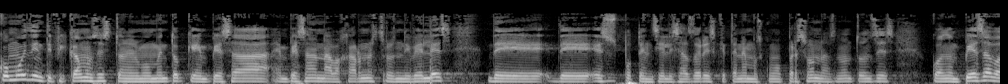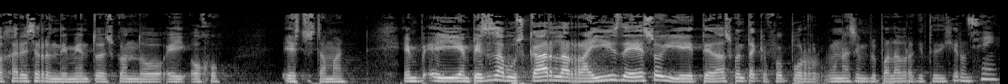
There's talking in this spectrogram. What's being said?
¿cómo identificamos esto en el momento que empieza, empiezan a bajar nuestros niveles de, de esos potencializadores que tenemos como personas, ¿no? Entonces, cuando empieza a bajar ese rendimiento es cuando, hey, ojo, esto está mal. Em- y empiezas a buscar la raíz de eso y eh, te das cuenta que fue por una simple palabra que te dijeron. Sí.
